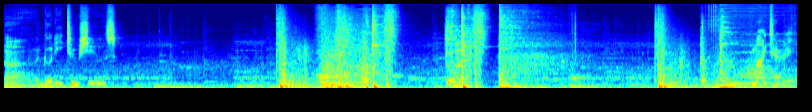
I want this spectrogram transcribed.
Ah, goody two shoes. My turn.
